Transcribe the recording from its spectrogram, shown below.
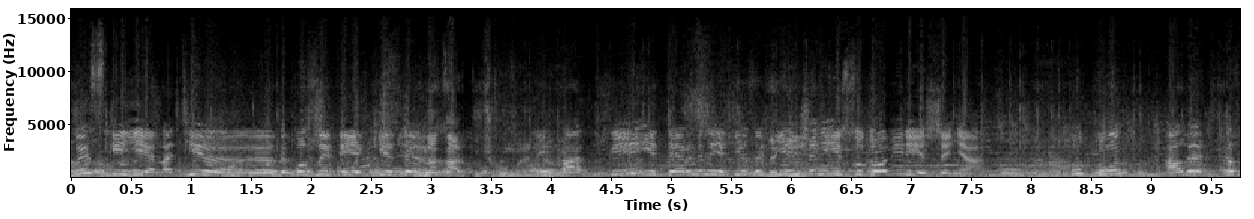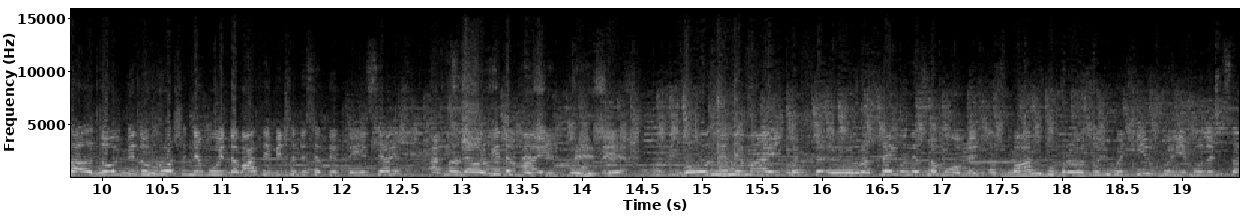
списки є на ті е, депозити, які На карточку в і картки, і терміни, які закінчені, і судові рішення. Тут тут, але сказали, до обіду гроші не будуть давати більше 10 тисяч, а після обіду мають бути. Бо вони не мають е, грошей, вони замовлять. Нацбанку привезуть готівку і будуть за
